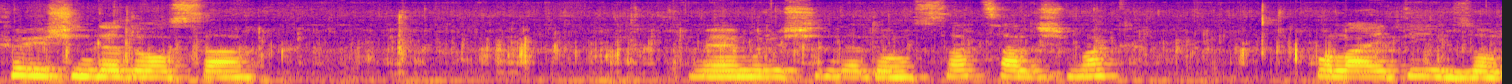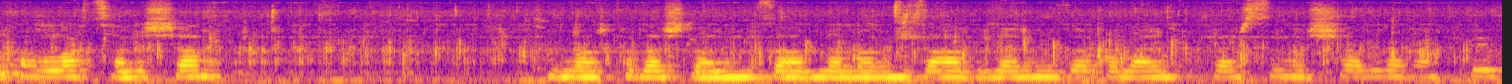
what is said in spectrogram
Köy işinde de olsa, memur işinde de olsa çalışmak kolay değil zor. Allah çalışan tüm arkadaşlarımıza, ablalarımıza, abilerimize kolaylık versin inşallah Rabbim.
